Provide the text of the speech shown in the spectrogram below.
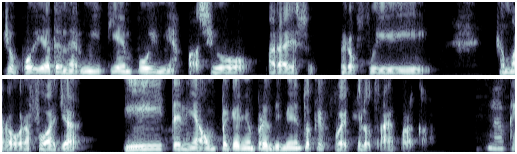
yo podía tener mi tiempo y mi espacio para eso. Pero fui camarógrafo allá y tenía un pequeño emprendimiento que fue que lo traje para acá. Ok.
